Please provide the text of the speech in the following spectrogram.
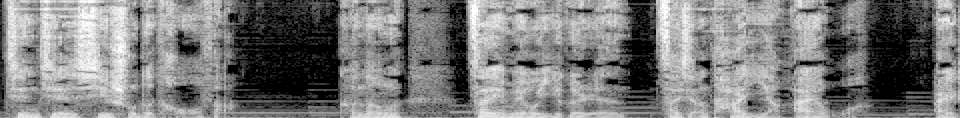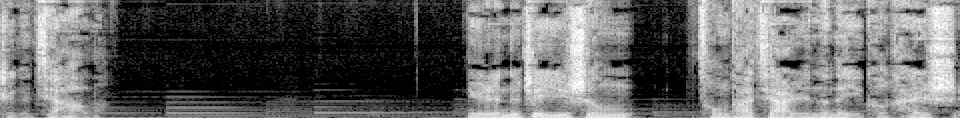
渐渐稀疏的头发，可能再也没有一个人再像她一样爱我，爱这个家了。女人的这一生，从她嫁人的那一刻开始，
